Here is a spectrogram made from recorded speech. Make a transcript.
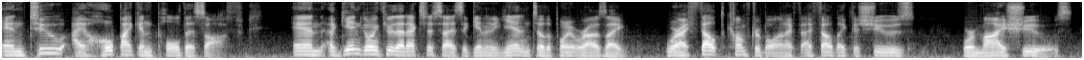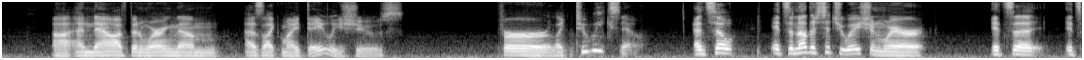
and two, I hope I can pull this off. And again, going through that exercise again and again until the point where I was like, where I felt comfortable and I, I felt like the shoes were my shoes uh, and now I've been wearing them as like my daily shoes for like two weeks now. And so it's another situation where it's a it's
